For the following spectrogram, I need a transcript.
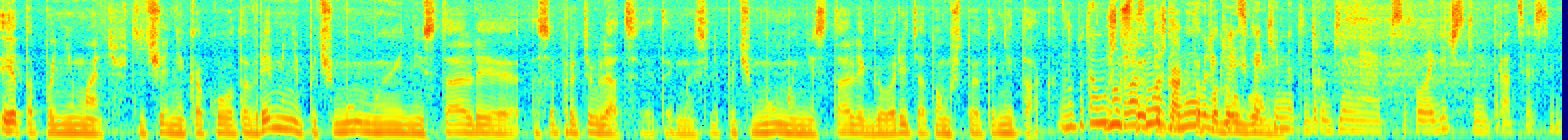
это понимать в течение какого-то времени, почему мы не стали сопротивляться этой мысли? Почему мы не стали говорить о том, что это не так? Ну, потому что, ну, что возможно, мы увлеклись какими-то другими психологическими процессами.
